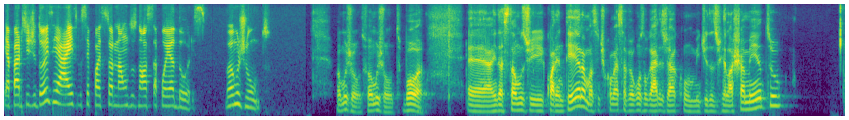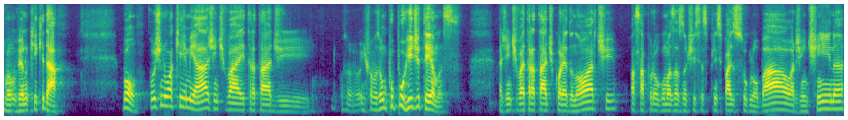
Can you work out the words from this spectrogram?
e a partir de dois reais você pode se tornar um dos nossos apoiadores. Vamos junto. Vamos junto, vamos junto. Boa. É, ainda estamos de quarentena, mas a gente começa a ver alguns lugares já com medidas de relaxamento. Vamos ver no que que dá. Bom, hoje no AQMA a gente vai tratar de. A gente vai fazer um pupurri de temas. A gente vai tratar de Coreia do Norte, passar por algumas das notícias principais do Sul Global, Argentina,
